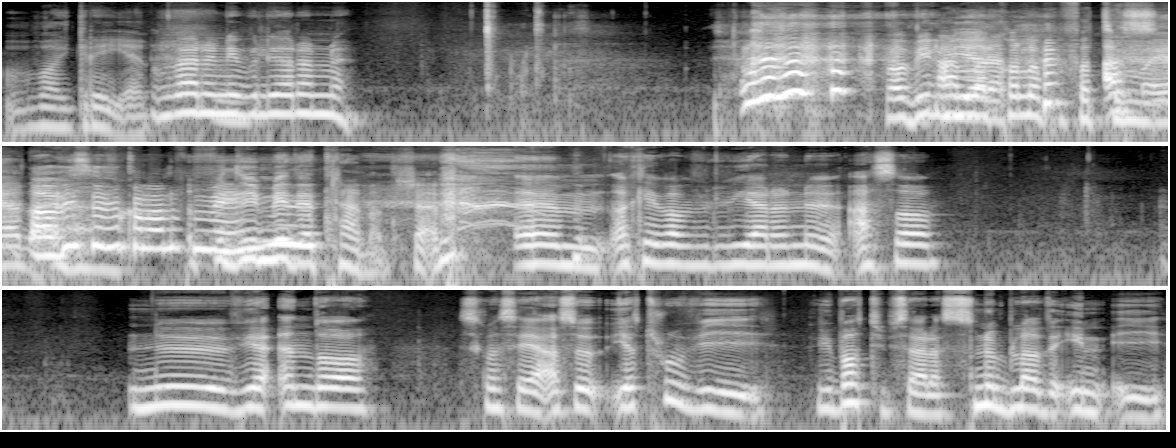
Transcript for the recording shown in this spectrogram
vad är grejen. Vad är det ni vill göra nu? Vad vill vi Alla göra? kollar på Fatima Alltså, jag ja, visst, vi får kolla på För mig. du är medietränad, kär. Ehm, Okej, vad vill vi göra nu? Alltså, nu, vi har ändå, ska man säga, alltså jag tror vi, vi bara typ så här snubblade in i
